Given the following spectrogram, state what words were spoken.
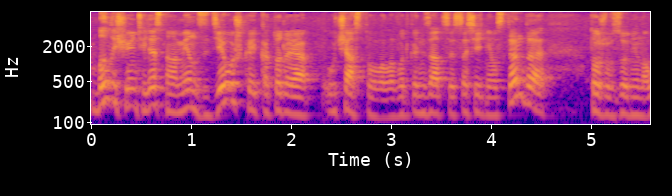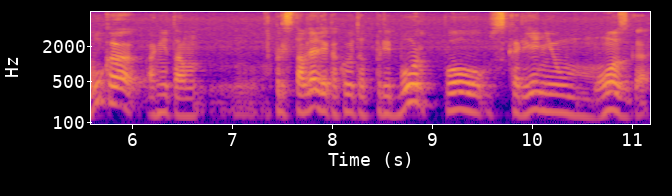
Был еще интересный момент с девушкой, которая участвовала в организации соседнего стенда, тоже в зоне наука, они там представляли какой-то прибор по ускорению мозга.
